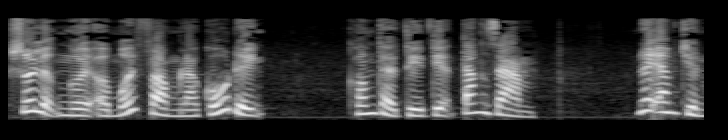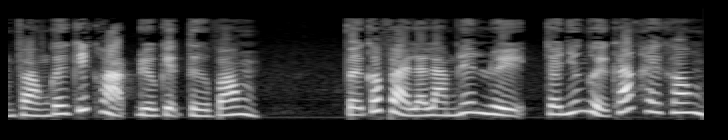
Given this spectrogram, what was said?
Số lượng người ở mỗi phòng là cố định không thể tùy tiện tăng giảm. Nếu em chuyển phòng gây kích hoạt điều kiện tử vong. Vậy có phải là làm liên lụy cho những người khác hay không?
